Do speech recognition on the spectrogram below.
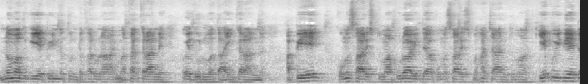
නොමග ගිය පින්නතුන්ට කරුණාවෙන් මතක් කරන්නේ ওই දුර්මත අයින් කරන්න. අපේ කොමසාරිස්තුමා පුරාවිද්‍යා කොමසාරිස් මහාචාර්යතුමා කියපු විදිහට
